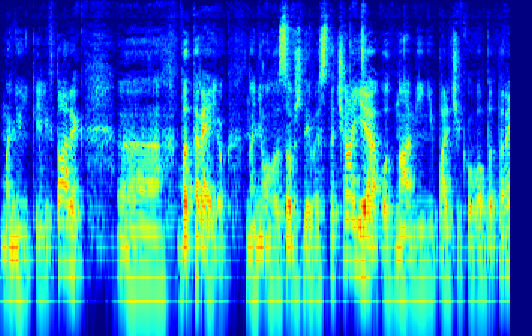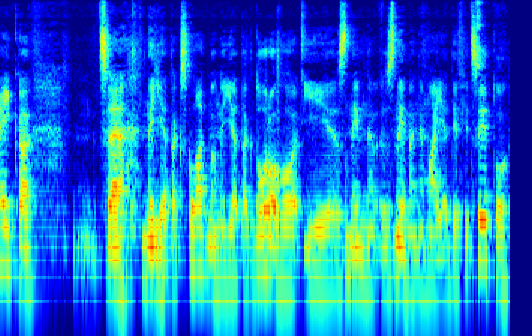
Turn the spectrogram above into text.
манюнький ліхтарик. Батарейок на нього завжди вистачає. Одна міні-пальчикова батарейка. Це не є так складно, не є так дорого, і з, ним з ними немає дефіциту.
